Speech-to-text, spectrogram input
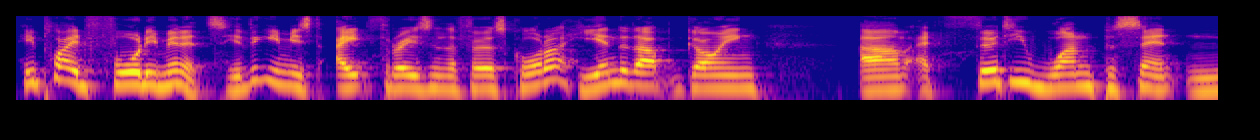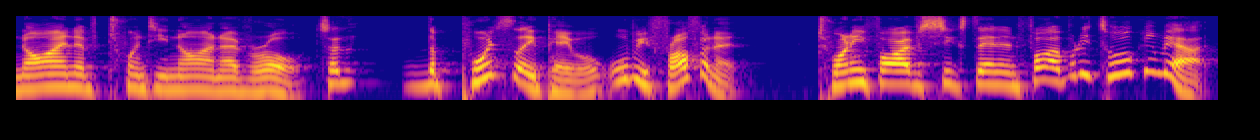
He played 40 minutes. I think he missed eight threes in the first quarter. He ended up going um, at 31%, 9 of 29 overall. So the points league people will be frothing it. 25, 16, and 5. What are you talking about?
